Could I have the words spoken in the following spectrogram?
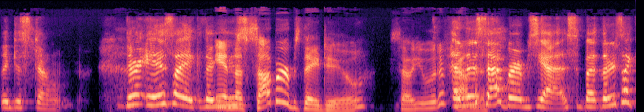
They just don't. There is like there in the suburbs they do. So you would have in the this. suburbs, yes, but there's like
